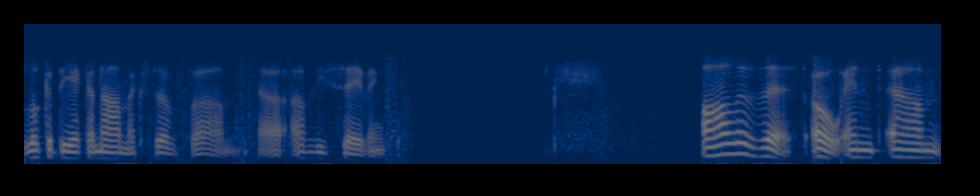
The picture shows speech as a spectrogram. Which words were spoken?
look at the economics of um, uh, of these savings. All of this. Oh, and um,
